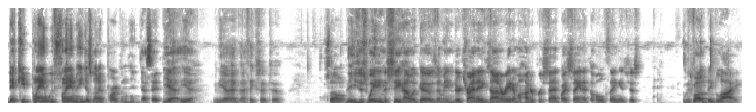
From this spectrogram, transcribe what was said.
they keep playing with Flame, he just gonna pardon him. That's it. yeah, yeah, yeah. I, I think so too. So He's just waiting to see how it goes. I mean, they're trying to exonerate him hundred percent by saying that the whole thing is just it was Well, one big lie.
